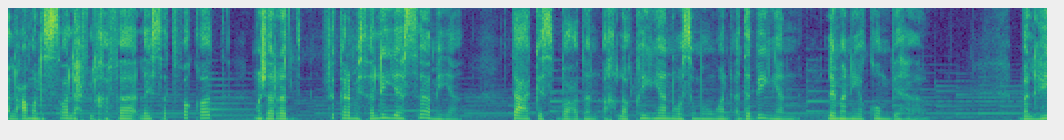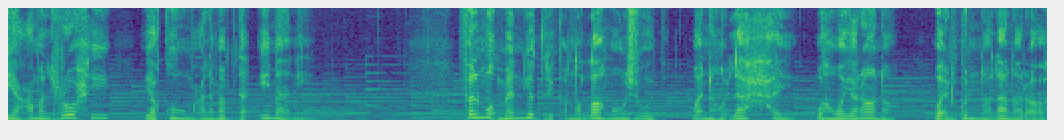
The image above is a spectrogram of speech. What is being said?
العمل الصالح في الخفاء ليست فقط مجرد فكرة مثالية سامية تعكس بعدا أخلاقيا وسموا أدبيا لمن يقوم بها بل هي عمل روحي يقوم على مبدأ إيماني. فالمؤمن يدرك أن الله موجود وأنه إله حي وهو يرانا وإن كنا لا نراه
